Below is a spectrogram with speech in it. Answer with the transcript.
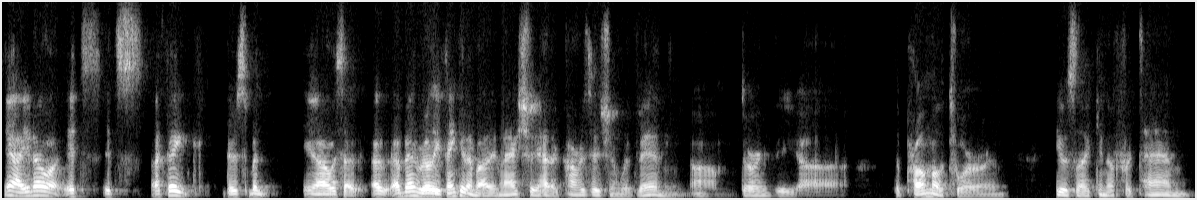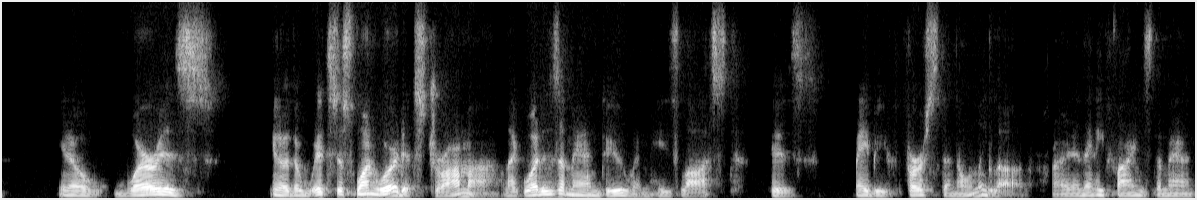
Yeah, you know, it's it's. I think there's been you know, I was I, I've been really thinking about it, and I actually had a conversation with Vin um, during the uh, the promo tour, and he was like, you know, for ten, you know, where is you know the it's just one word it's drama. Like what does a man do when he's lost his maybe first and only love? Right? And then he finds the man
